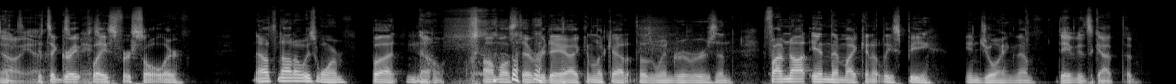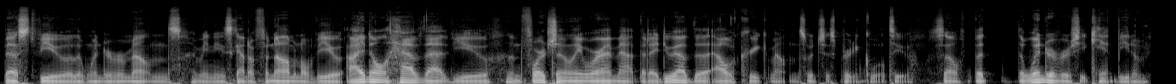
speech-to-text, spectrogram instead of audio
Oh, It's- yeah. It's a great place for solar. Now, it's not always warm, but No. almost every day I can look out at those wind rivers. And if I'm not in them, I can at least be enjoying them. David's got the best view of the Wind River Mountains. I mean, he's got a phenomenal view. I don't have that view, unfortunately, where I'm at, but I do have the Owl Creek Mountains, which is pretty cool too. So, but the Wind Rivers, you can't beat them.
